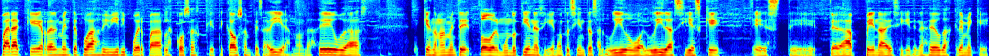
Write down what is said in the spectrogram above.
para que realmente puedas vivir y poder pagar las cosas que te causan pesadillas, ¿no? Las deudas, que normalmente todo el mundo tiene, así que no te sientas aludido o aludida si es que este, te da pena decir que tienes deudas, créeme que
